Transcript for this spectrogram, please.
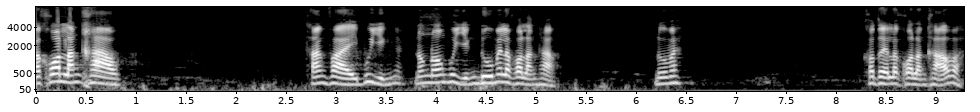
ละครหลังข่าว ทางฝ่ายผู้หญิง น้องๆผู้หญิงดูไหมละครหลังข่าว ดูไหม เข้าใจละครหลังข่าวป่ะ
